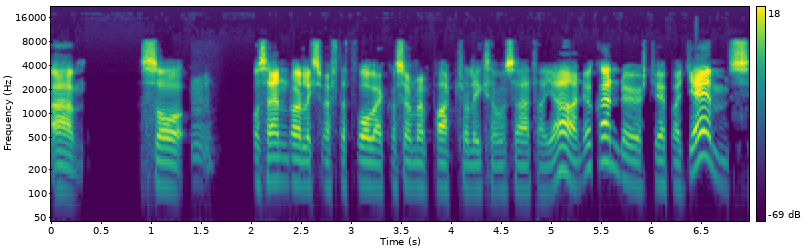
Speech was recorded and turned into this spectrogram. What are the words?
Um, så Mm och sen då liksom efter två veckor så är de en patch och liksom så att han, ja nu kan du köpa gems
